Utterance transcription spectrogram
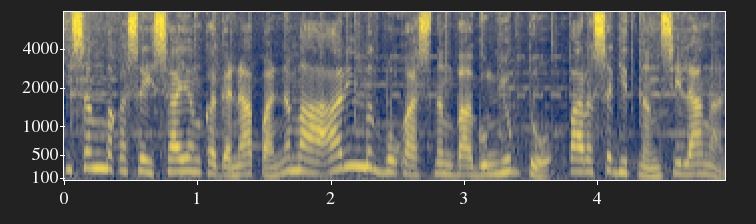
isang makasaysayang kaganapan na maaaring magbukas ng bagong yugto para sa gitnang silangan.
